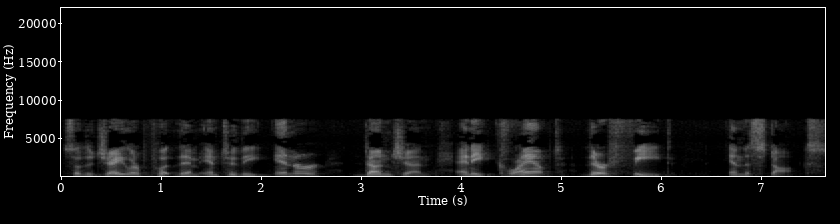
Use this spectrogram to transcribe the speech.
So the jailer put them into the inner dungeon and he clamped their feet in the stocks.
